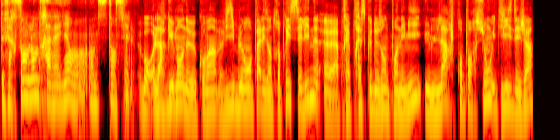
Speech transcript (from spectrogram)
de faire semblant de travailler en, en distanciel. Bon, l'argument ne convainc visiblement pas les entreprises. Céline, euh, après presque deux ans de pandémie, une large proportion utilise déjà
